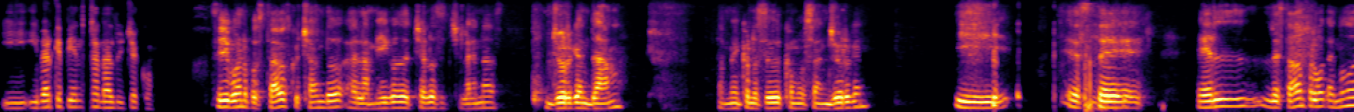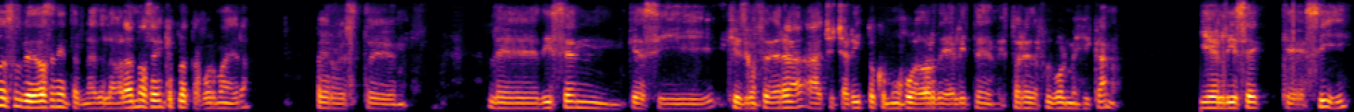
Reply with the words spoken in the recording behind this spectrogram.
y, y ver qué piensan Aldo y Checo. Sí, bueno, pues estaba escuchando al amigo de Chelos y Chilenas, Jürgen Damm, también conocido como San Jürgen. Y este, él le estaban preguntando en uno de sus videos en internet, la verdad no sé en qué plataforma era, pero este, le dicen que si, que si considera a Chicharito como un jugador de élite en la historia del fútbol mexicano. Y él dice que sí,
